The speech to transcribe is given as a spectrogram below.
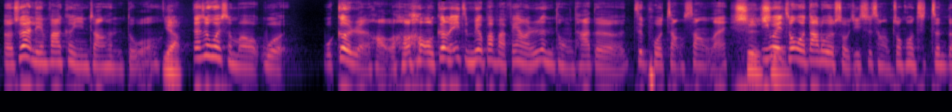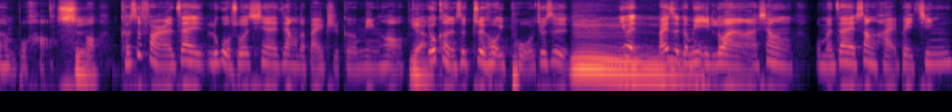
呃，虽然联发科已经涨很多，Yeah. 但是为什么我？我个人好了，我个人一直没有办法非常认同它的这波涨上来，是，因为中国大陆的手机市场状况是真的很不好，是哦。可是反而在如果说现在这样的白纸革命哈，有可能是最后一波，就是因为白纸革命一乱啊，像我们在上海、北京、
